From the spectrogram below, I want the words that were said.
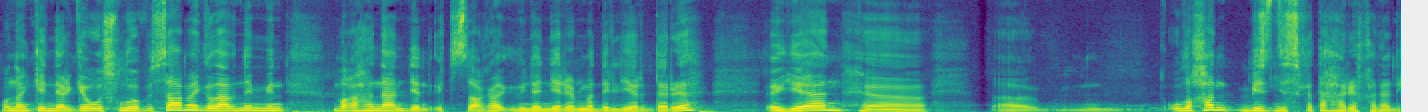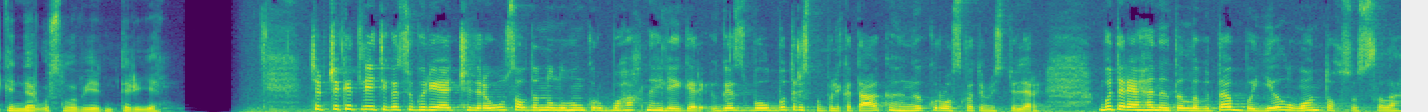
Онан кенәргә услубы самое главное мен багаһанан ден үч сага үнә нерер модельләрдәре өян улахан бизнеска тахарихана кенәр условиен тирген Чепчек атлетика сүгүриятчилер усалдан улуһун курбухак нәһилегер үгез болбут республикатағы кыһыңы кросска төмүстүлер. Бу тәрәһән ытылыбыта быйыл 19 сыла.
